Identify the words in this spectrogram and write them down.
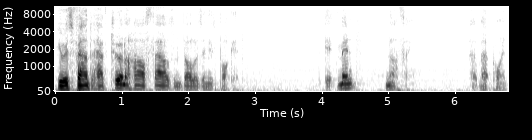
he was found to have $2,500 in his pocket. It meant nothing at that point.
